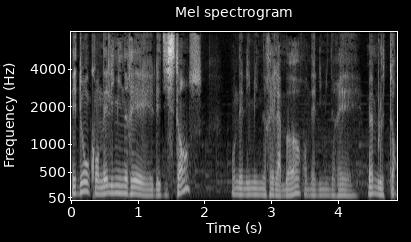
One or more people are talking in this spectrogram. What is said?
et donc on éliminerait les distances, on éliminerait la mort, on éliminerait même le temps.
